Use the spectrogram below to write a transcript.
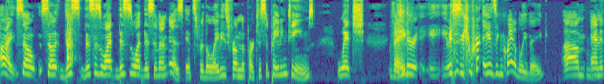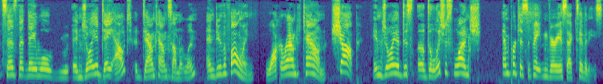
All right, so so this this is what this is what this event is. It's for the ladies from the participating teams, which Vague. either is is incredibly vague. Um, and it says that they will enjoy a day out at downtown Summerlin and do the following: walk around town, shop, enjoy a, dis- a delicious lunch, and participate in various activities.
